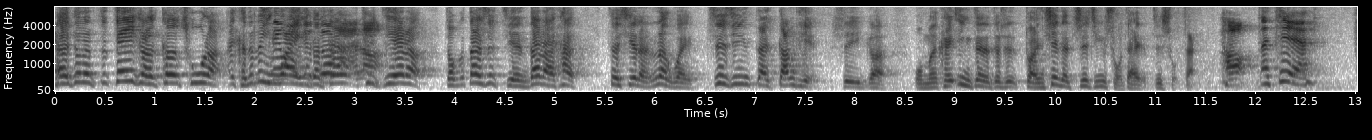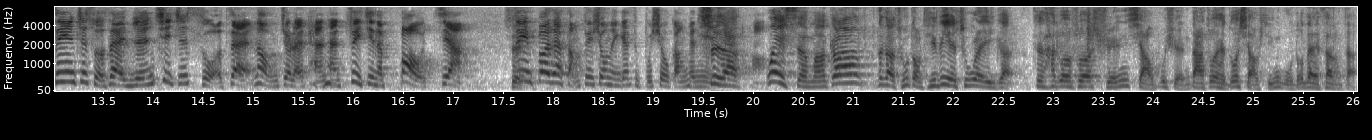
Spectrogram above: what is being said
哎，这个这这一个歌出了，哎，可是另外一个歌去接了，总但是简单来看，这些人认为资金在钢铁是一个我们可以印证的，就是短线的资金所在之所在。好，那既然资金之所在，人气之所在，那我们就来谈谈最近的报价。最近报价涨最凶的应该是不锈钢跟镍价。是啊，为什么？刚刚这个楚总提列出了一个，就是他都说选小不选大，所以很多小型股都在上涨。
